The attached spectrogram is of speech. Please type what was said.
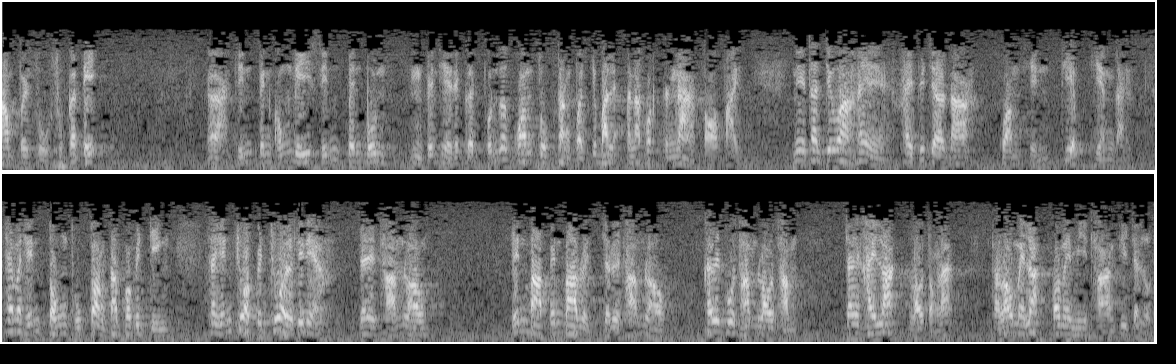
นำไปสู่สุคติ ศีลเป็นของดีศีลเป็นบุญเป็นเหตุเกิดผลก็ความสุขทั้งปัจจุบันและอนาคตข้างหน้าต่อไป นี่ท่านจึงว่าให้ให้พิจารณาความเห็นเทียบเคียงกัน ให้มันเห็นตรงถูกต้องตามความเป็นจริง ถ้าเห็นชั่วเป็นชั่วเลยที่เนี้ยจะได้ถามเรา เห็นบาปเป็นบาปเลยจะได้ถามเราใครเป็นผู้ทำเราทำใจใครละเราต้องละถ้าเราไม่ละก็ไม่มีทางที่จะหลุด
